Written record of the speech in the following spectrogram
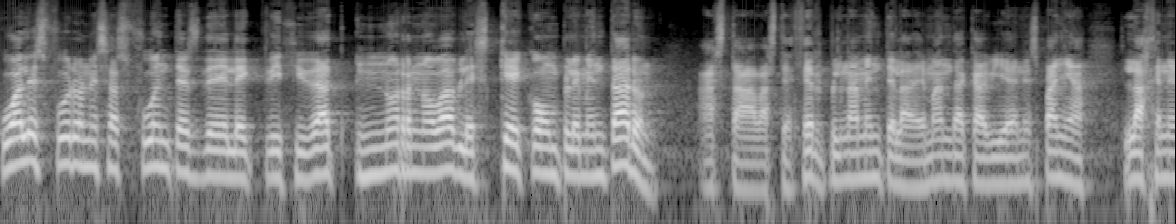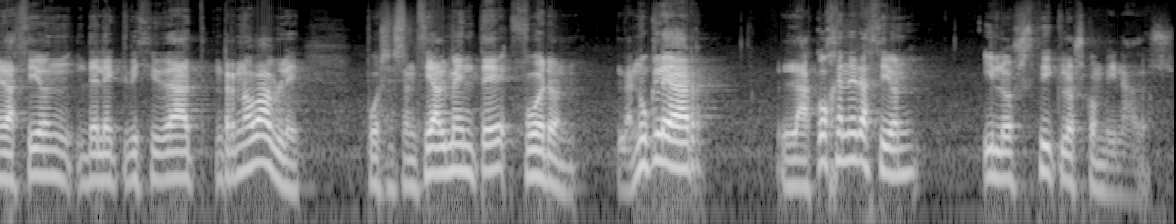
¿Cuáles fueron esas fuentes de electricidad no renovables que complementaron hasta abastecer plenamente la demanda que había en España la generación de electricidad renovable? Pues esencialmente fueron la nuclear, la cogeneración y los ciclos combinados.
